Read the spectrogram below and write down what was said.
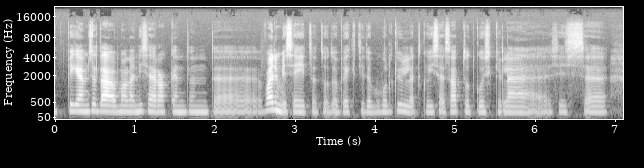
et pigem seda ma olen ise rakendanud äh, valmis ehitatud objektide puhul küll, et kui ise satud kuskile, siis äh,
